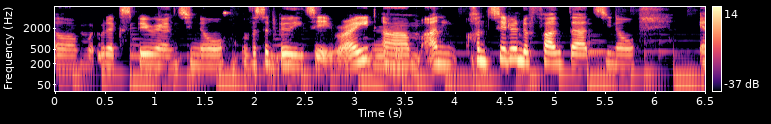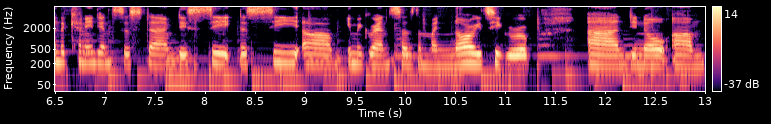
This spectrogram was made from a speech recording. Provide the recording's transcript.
um would experience, you know, visibility, right? Mm-hmm. Um, and considering the fact that you know, in the Canadian system, they see they see um, immigrants as the minority group, and you know, um,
